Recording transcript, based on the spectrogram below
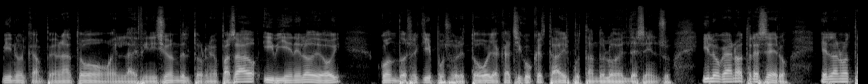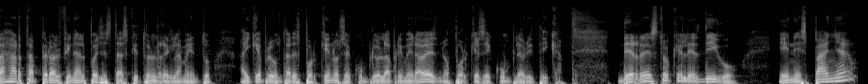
vino el campeonato en la definición del torneo pasado y viene lo de hoy con dos equipos, sobre todo Boyacá Chico que estaba disputando lo del descenso y lo ganó 3-0. Es la nota harta, pero al final pues está escrito en el reglamento. Hay que preguntar es por qué no se cumplió la primera vez, no por qué se cumple ahorita. De resto, ¿qué les digo? En España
